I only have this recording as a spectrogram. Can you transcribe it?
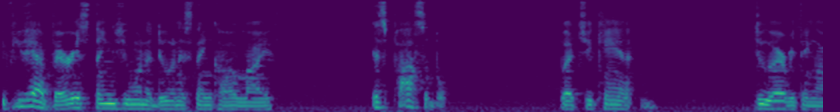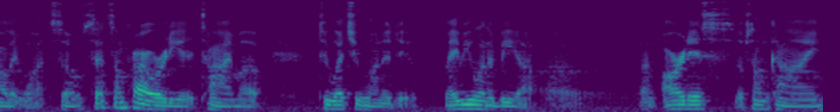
if you have various things you want to do in this thing called life, it's possible. But you can't do everything all at once. So set some priority at time up to what you want to do. Maybe you want to be a, a an artist of some kind.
